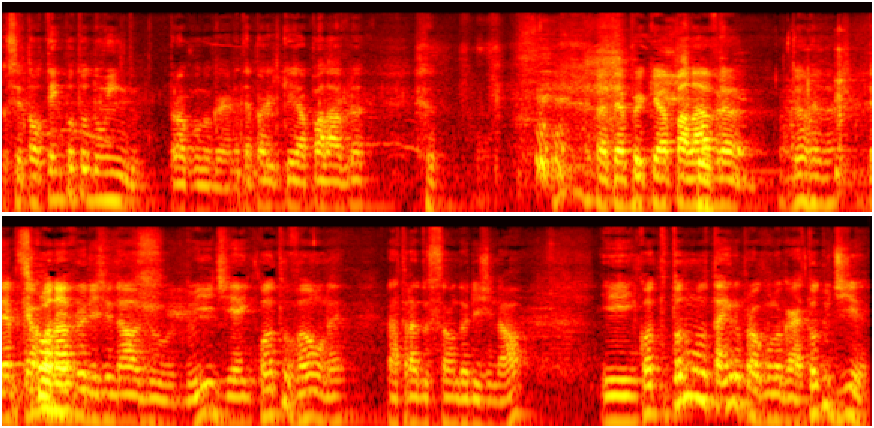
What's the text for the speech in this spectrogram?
você tá o tempo todo indo para algum lugar, né? Até porque a palavra... Até porque a palavra... Não, não. Até porque a palavra original do, do id é enquanto vão, né? Na tradução do original. E enquanto todo mundo tá indo para algum lugar, todo dia,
